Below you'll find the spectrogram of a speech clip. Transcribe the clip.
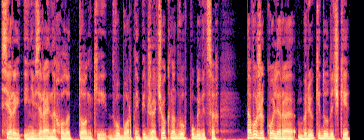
серый и, невзирая на холод, тонкий двубортный пиджачок на двух пуговицах, того же колера брюки-дудочки,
